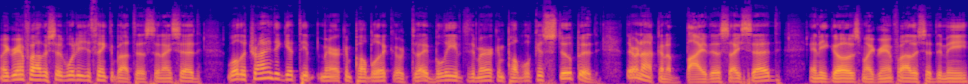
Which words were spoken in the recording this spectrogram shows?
my grandfather said, What do you think about this? And I said, Well, they're trying to get the American public, or I believe the American public is stupid. They're not going to buy this, I said. And he goes, My grandfather said to me,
